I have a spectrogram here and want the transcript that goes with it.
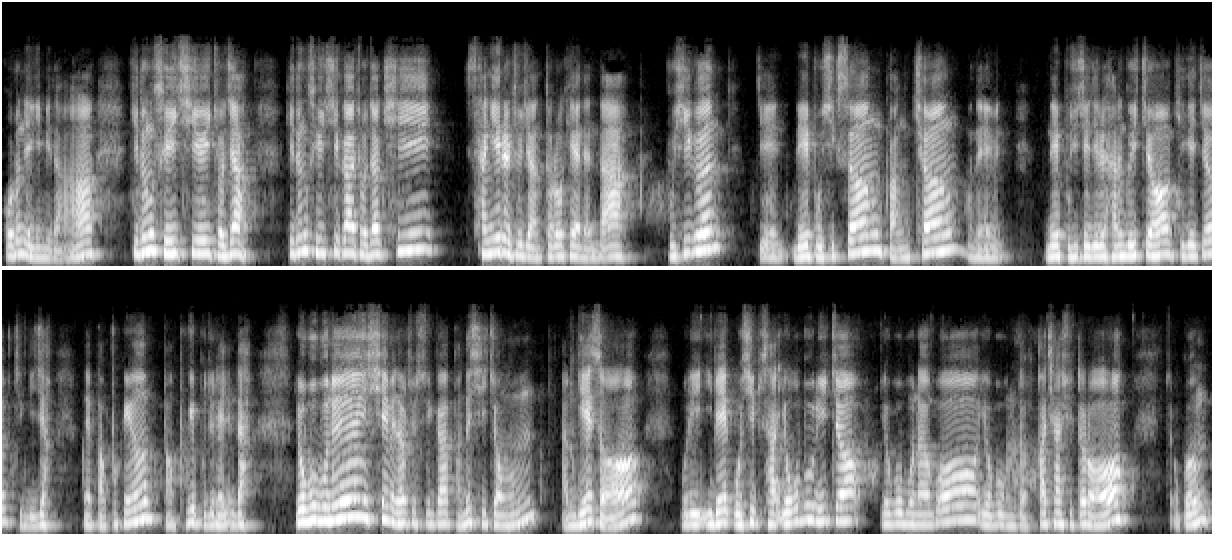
그런 얘기입니다. 기동 스위치의 조작. 기동 스위치가 조작 시 상해를 주지 않도록 해야 된다. 부식은 이제 내부식성, 방청, 네, 내부식 재질을 하는 거 있죠. 기계적, 전기적. 네, 방폭행은 방폭이 부조해야 된다. 이 부분은 시험에 나올 수 있으니까 반드시 좀 암기해서 우리 254, 이 부분 있죠. 이 부분하고 이 부분도 같이 할 수 있도록 조금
